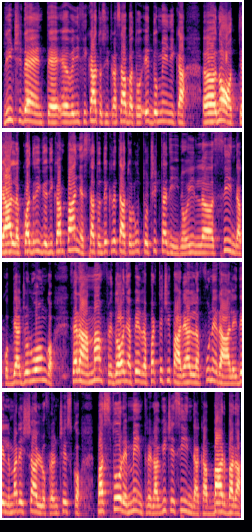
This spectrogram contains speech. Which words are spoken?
l'incidente eh, verificatosi tra sabato e domenica eh, notte al quadrivio di campagna, è stato decretato lutto cittadino. Il sindaco Biagio Luongo sarà a Manfredonia per partecipare al funerale del maresciallo Francesco Pastore, mentre la vice sindaca Barbara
